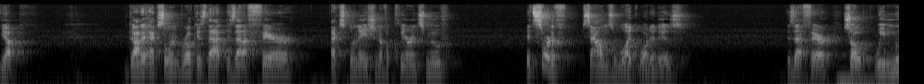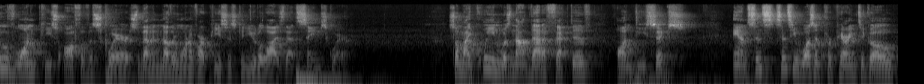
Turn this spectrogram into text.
Yep. Got it, excellent, Brooke. Is that is that a fair explanation of a clearance move? It sort of sounds like what it is. Is that fair? So we move one piece off of a square so that another one of our pieces can utilize that same square. So my queen was not that effective on d6. And since since he wasn't preparing to go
